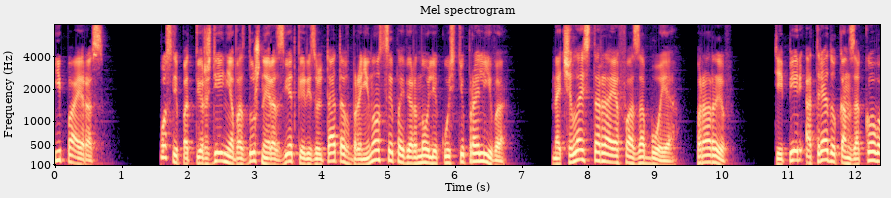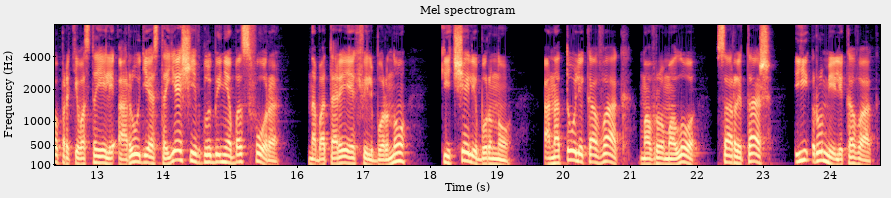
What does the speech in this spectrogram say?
и Пайрос. После подтверждения воздушной разведкой результатов броненосцы повернули к устью пролива. Началась вторая фаза боя – прорыв. Теперь отряду Конзакова противостояли орудия, стоящие в глубине Босфора, на батареях Фильбурну, Кичели-Бурну, Анатолий Кавак, Мавро Мало, Сарытаж и Румели Кавак.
